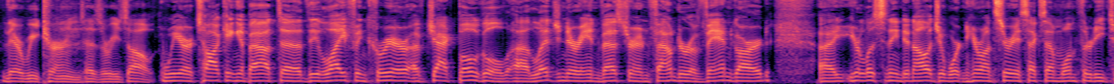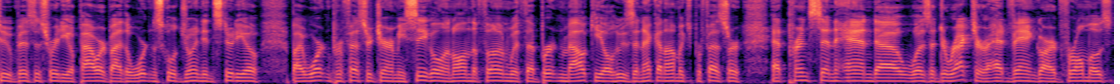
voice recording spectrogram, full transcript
their returns as a result. We are talking about uh, the life and career of Jack Bogle, a legendary investor and founder of Vanguard. Uh, you're listening to Knowledge at Wharton here on Sirius XM 132 Business Radio, powered by the Wharton School. Joined in studio by Wharton professor Jeremy Siegel, and on the phone with uh, Burton Malkiel, who's an economics professor at Princeton and uh, was a director at Vanguard for almost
